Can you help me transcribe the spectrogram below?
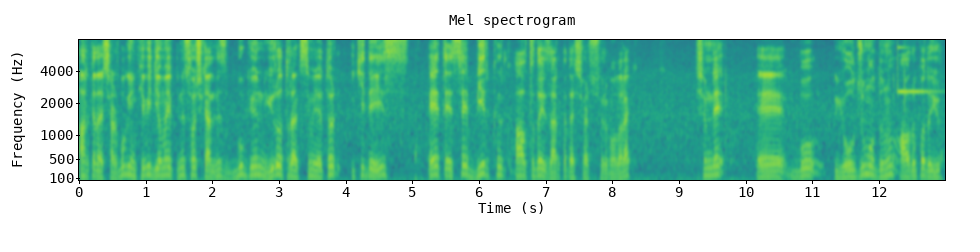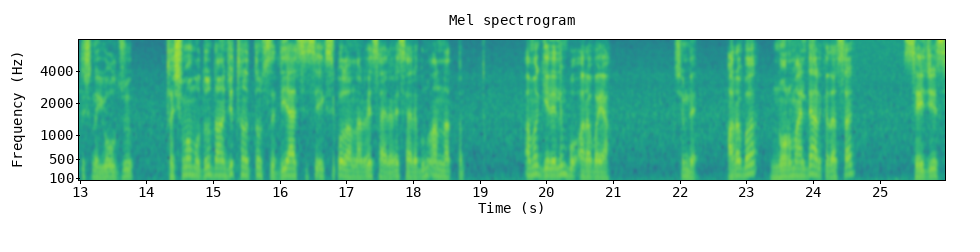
Arkadaşlar bugünkü videoma hepiniz hoş geldiniz. Bugün Euro Truck Simulator 2'deyiz. E ETS 1.46'dayız arkadaşlar sürüm olarak. Şimdi eee, bu yolcu modunu Avrupa'da yurt dışında yolcu taşıma modunu daha önce tanıttım size. DLC'si eksik olanlar vesaire vesaire bunu anlattım. Ama gelelim bu arabaya. Şimdi araba normalde arkadaşlar SCS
